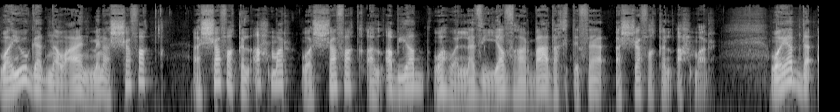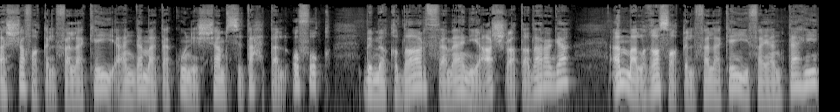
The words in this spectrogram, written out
ويوجد نوعان من الشفق الشفق الأحمر والشفق الأبيض وهو الذي يظهر بعد اختفاء الشفق الأحمر. ويبدأ الشفق الفلكي عندما تكون الشمس تحت الأفق بمقدار 18 درجة أما الغسق الفلكي فينتهي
